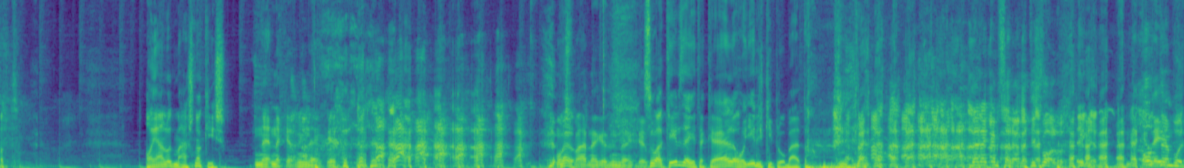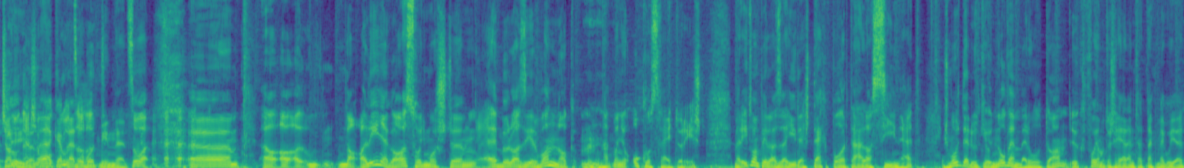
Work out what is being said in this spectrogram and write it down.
Ott. Ajánlod másnak is? Ne, neked mindenképp. Most már neked mindenképp. Szóval képzeljétek el, hogy én is kipróbáltam. De nekem szerelmet is vallott. Igen. Ott nem volt csalódás Igen, a nekem ledobott mindent. Szóval, a, a, a, na, a lényeg az, hogy most ebből azért vannak, hát mondjuk okoz fejtörést. Mert itt van például az a híres tech portál, a Színet, és most derült ki, hogy november óta ők folyamatosan jelentetnek meg ugye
